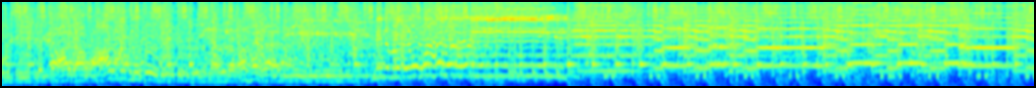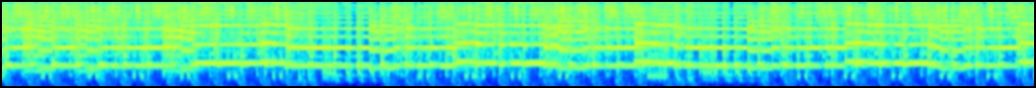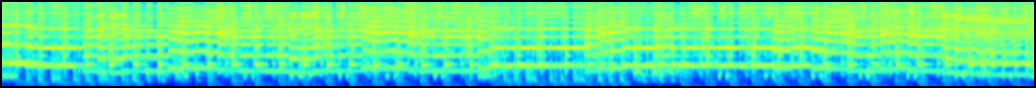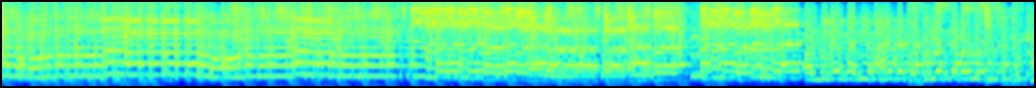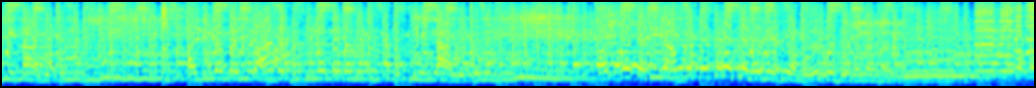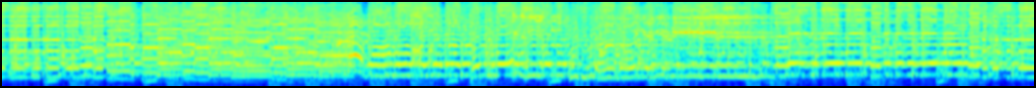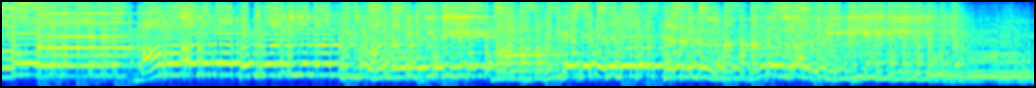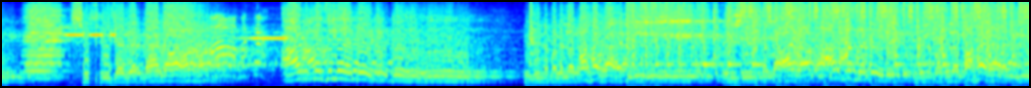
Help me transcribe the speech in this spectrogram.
ಎಂಡಿ ಕಕಾರ ಆರ್ ಮಜಲ ಬೇಡಿ ನನ್ನ ಮಗಳ ಮಹಾರಾಣಿ, ನಿನ್ನ ಮಗಳ ಮಹಾರಾಣಿ. ಅಳಿಯ பண்ணுவது ಜರದಾರ ಆ ಮಜಲ ಬೇಡಿಗೆ ಇಳಿನ ಮಗಳ ಮಹಾರಾಣಿ ಇಲ್ಲಿ ಕಕಾರ ಆರು ಮಜಲ ಬೇಡಿ ಇಳಿನ ಮಗಳ ಮಹಾರಾಣಿ.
